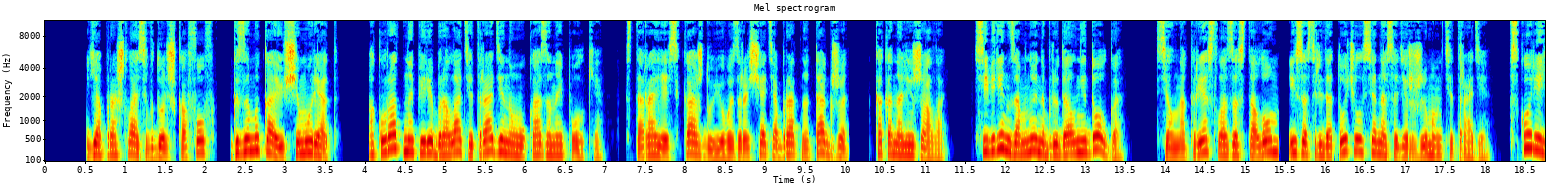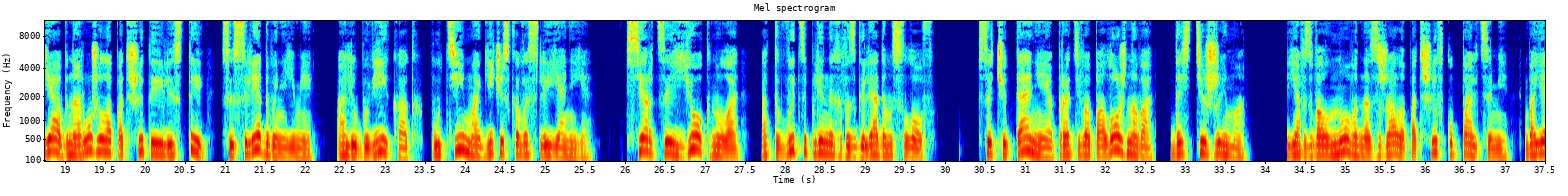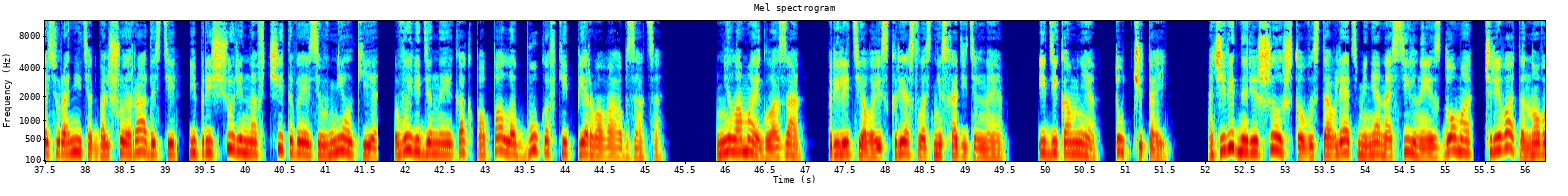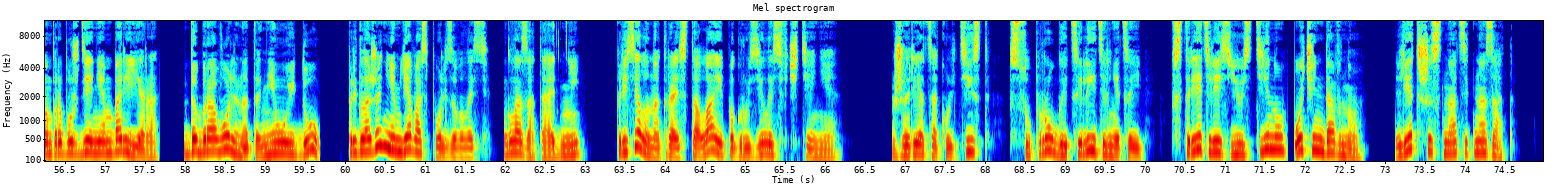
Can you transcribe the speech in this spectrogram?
Я прошлась вдоль шкафов к замыкающему ряд, аккуратно перебрала тетради на указанной полке, стараясь каждую возвращать обратно так же, как она лежала. Северин за мной наблюдал недолго. Сел на кресло за столом и сосредоточился на содержимом тетради. Вскоре я обнаружила подшитые листы с исследованиями о любви как пути магического слияния. Сердце ёкнуло от выцепленных взглядом слов. Сочетание противоположного достижимо. Я взволнованно сжала подшивку пальцами, боясь уронить от большой радости и прищуренно вчитываясь в мелкие, выведенные как попало буковки первого абзаца. Не ломай глаза, прилетела из кресла снисходительная. Иди ко мне, тут читай. Очевидно, решил, что выставлять меня насильно из дома чревато новым пробуждением барьера. Добровольно-то не уйду. Предложением я воспользовалась. Глаза-то одни. Присела на край стола и погрузилась в чтение. Жрец-оккультист с супругой-целительницей встретились Юстину очень давно, лет 16 назад.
